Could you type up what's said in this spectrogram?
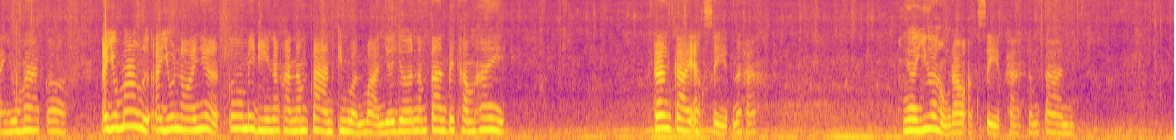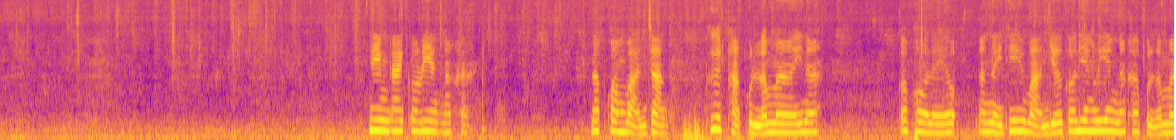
อายุมากก็ อายุมากหรืออายุน้อยเนี่ยก็ไม่ดีนะคะ น้ำตาลกินหวานหวานเยอะ ๆ น้ำตาลไปทำให้ ร่างกายอักเสบนะคะ เนื้อเยื่อของเราอักเสบค่ะ น้ำตาล เลี่ยงได้ก็เลี่ยงนะคะ รับความหวานจากพืชผักผลไม้นะ ก็พอแล้ว อันไหนที่หวานเยอะก็เลี่ยงเลี่ยงนะคะ ผลไม้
